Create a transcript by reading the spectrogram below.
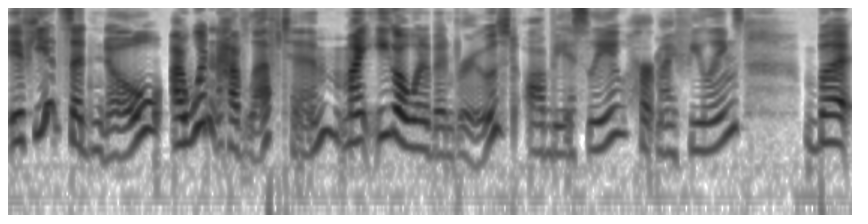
If he had said no, I wouldn't have left him. My ego would have been bruised, obviously, hurt my feelings, but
